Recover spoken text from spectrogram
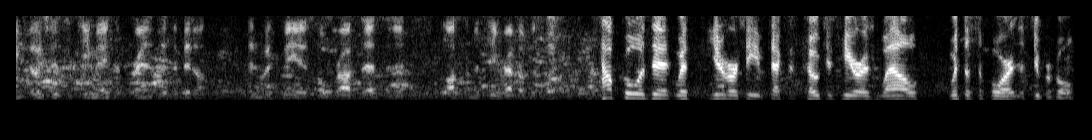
and coaches and teammates and friends that have been on, been with me this whole process, and it's awesome to see wrap up this way. How cool is it with University of Texas coaches here as well with the support? It's super cool.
